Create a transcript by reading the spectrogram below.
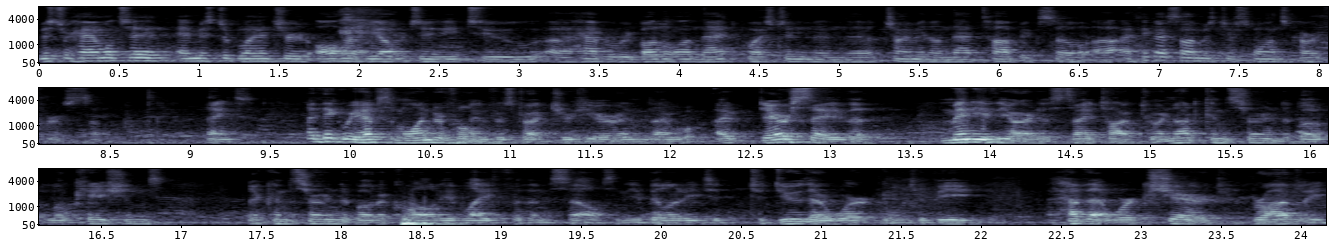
Mr. Hamilton, and Mr. Blanchard all have the opportunity to uh, have a rebuttal on that question and uh, chime in on that topic. So uh, I think I saw Mr. Swann's card first. So. Thanks. I think we have some wonderful infrastructure here, and I, I dare say that many of the artists I talk to are not concerned about locations they're concerned about a quality of life for themselves and the ability to, to do their work and to be have that work shared broadly.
